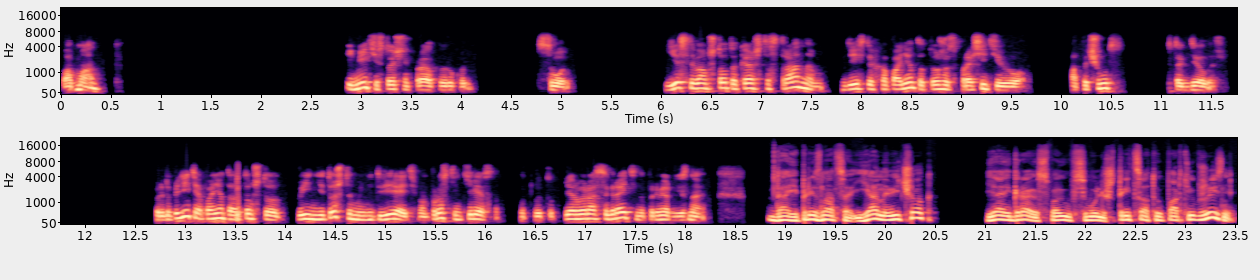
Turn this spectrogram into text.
обман. Имейте источник правил под рукой. Свой. Если вам что-то кажется странным в действиях оппонента, тоже спросите его, а почему ты так делаешь? Предупредите оппонента о том, что вы не то, что ему не доверяете, вам просто интересно. Вот вы тут первый раз играете, например, не знаю. Да, и признаться, я новичок, я играю свою всего лишь 30-ю партию в жизни,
